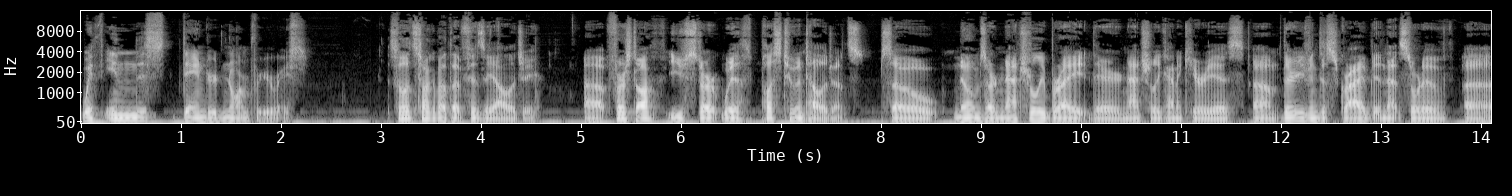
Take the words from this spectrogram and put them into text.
within the standard norm for your race. So let's talk about that physiology. Uh, first off, you start with plus two intelligence. So gnomes are naturally bright. They're naturally kind of curious. Um, they're even described in that sort of uh,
